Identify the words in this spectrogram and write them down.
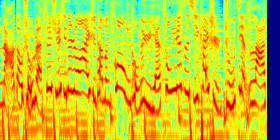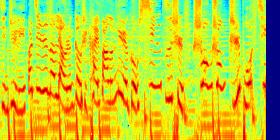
拿到手软。对学习的热爱是他们共同的语言，从约自习开始，逐渐拉近距离。而近日呢，两人更是开发了虐狗新姿势，双双直播清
